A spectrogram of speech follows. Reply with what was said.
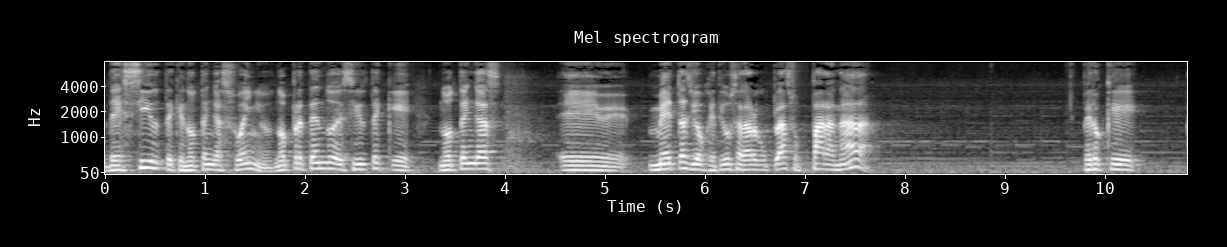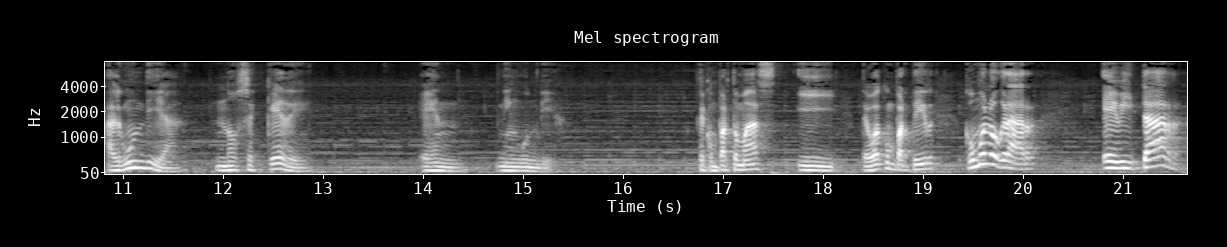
decirte que no tengas sueños. No pretendo decirte que no tengas eh, metas y objetivos a largo plazo. Para nada. Pero que algún día no se quede en ningún día. Te comparto más y te voy a compartir cómo lograr evitar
